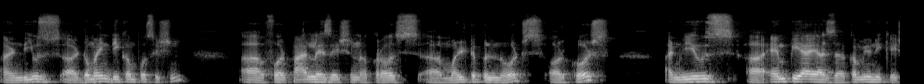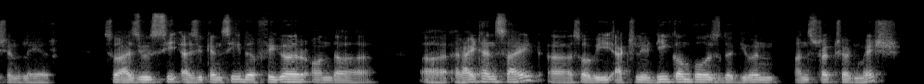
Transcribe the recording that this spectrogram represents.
and use domain decomposition for parallelization across multiple nodes or cores. And we use MPI as a communication layer. So as you see, as you can see the figure on the uh, right hand side. Uh, so we actually decompose the given unstructured mesh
